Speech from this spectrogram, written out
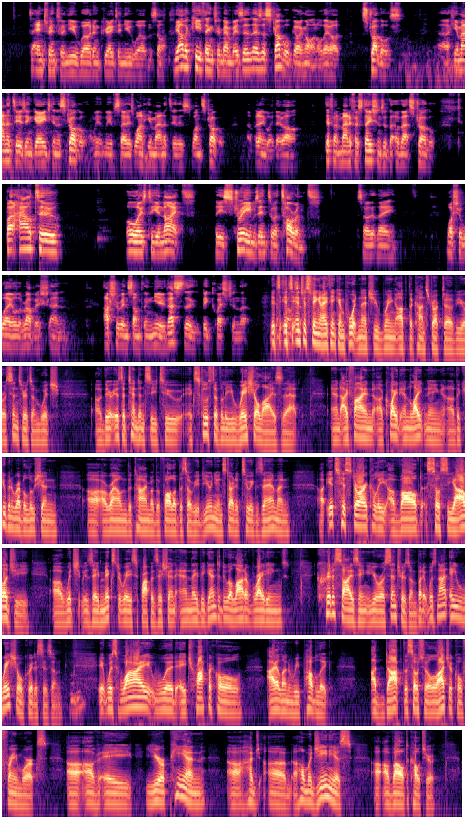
to enter into a new world and create a new world and so on. The other key thing to remember is that there's a struggle going on, or there are struggles uh, humanity is engaged in a struggle. We, we've said there's one humanity, there's one struggle. Uh, but anyway, there are different manifestations of that, of that struggle. But how to always to unite these streams into a torrent so that they wash away all the rubbish and usher in something new. That's the big question that it's it's interesting and I think important that you bring up the construct of Eurocentrism, which uh, there is a tendency to exclusively racialize that. And I find uh, quite enlightening uh, the Cuban Revolution uh, around the time of the fall of the Soviet Union started to examine uh, its historically evolved sociology, uh, which is a mixed race proposition, and they began to do a lot of writings criticizing Eurocentrism, but it was not a racial criticism. Mm-hmm. It was why would a tropical island republic adopt the sociological frameworks uh, of a European uh, uh, homogeneous uh, evolved culture,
